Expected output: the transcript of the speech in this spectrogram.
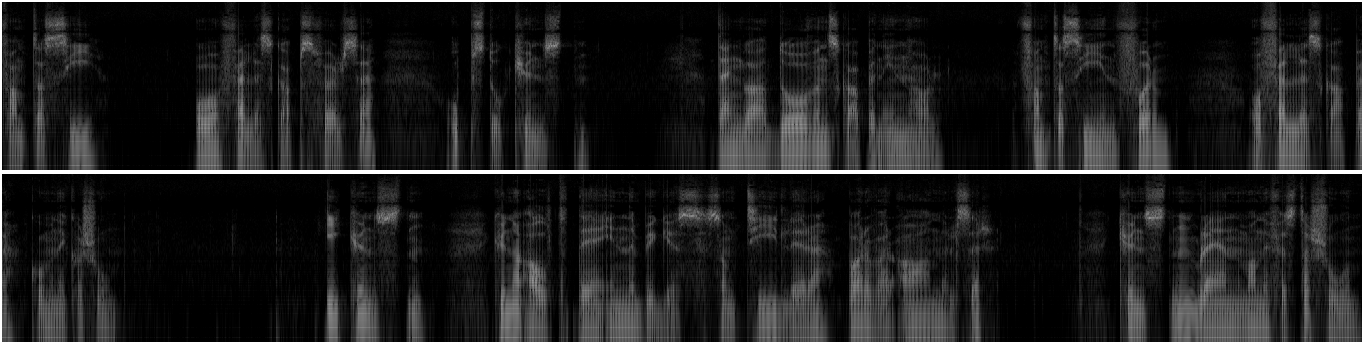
fantasi og fellesskapsfølelse, oppsto kunsten. Den ga dovenskapen innhold, fantasien form og fellesskapet kommunikasjon. I kunsten kunne alt det innebygges som tidligere bare var anelser. Kunsten ble en manifestasjon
